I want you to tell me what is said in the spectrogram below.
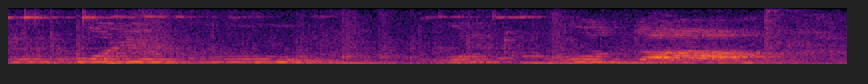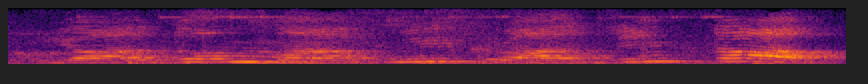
Кукуріку, куда? Я домашній красень так.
